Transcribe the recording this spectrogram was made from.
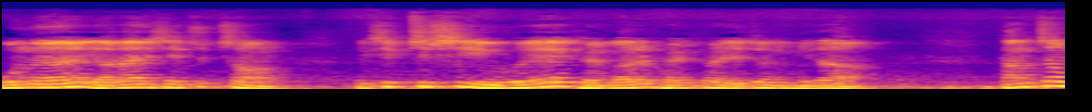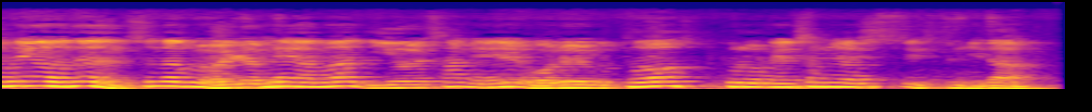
오늘 11시에 추첨, 17시 이후에 결과를 발표할 예정입니다. 당첨 회원은 수납을 완료해야만 2월 3일 월요일부터 프로그램 참여하실 수 있습니다.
